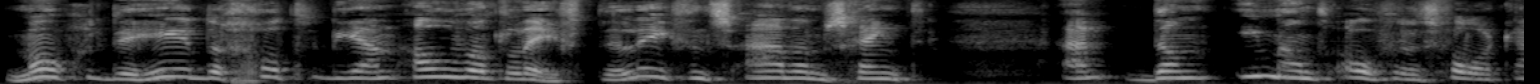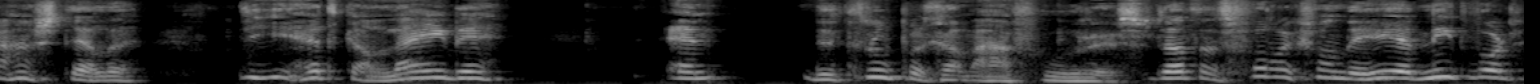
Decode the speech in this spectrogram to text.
mogen de Heer de God die aan al wat leeft, de levensadem schenkt, aan dan iemand over het volk aanstellen die het kan leiden en de troepen kan aanvoeren, zodat het volk van de Heer niet wordt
